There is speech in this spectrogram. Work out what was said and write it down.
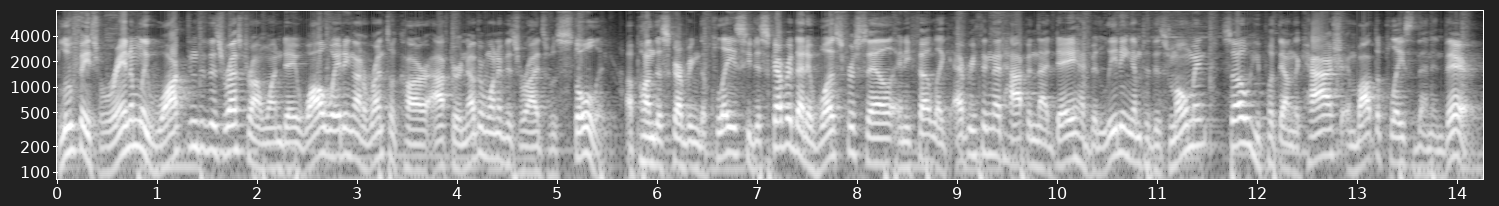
Blueface randomly walked into this restaurant one day while waiting on a rental car after another one of his rides was stolen. Upon discovering the place, he discovered that it was for sale and he felt like everything that happened that day had been leading him to this moment, so he put down the cash and bought the place then and there.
